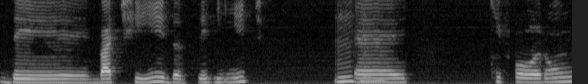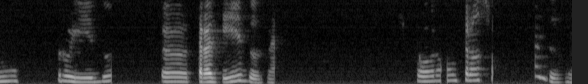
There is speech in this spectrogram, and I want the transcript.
de batidas, de ritmos Uhum. é, que foram construídos, ah, trazidos, né? Que foram transformados. Né?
